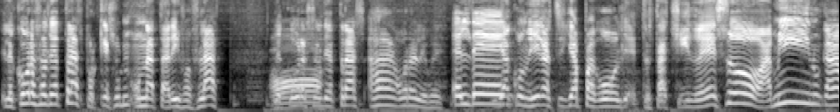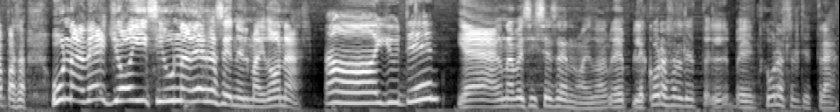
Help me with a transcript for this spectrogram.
le cobras al de atrás porque es un- una tarifa flat. Le Oh. cobras al de atrás. Ah, órale, güey. El de. Ya cuando llegas, ya pagó. Esto está chido. Eso a mí nunca me ha pasado. Una vez yo hice una de esas en el McDonald's. Oh, you did. Ya, una vez hice esa en el McDonald's. Le, le cobras al de, le- le cobras al de atrás.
